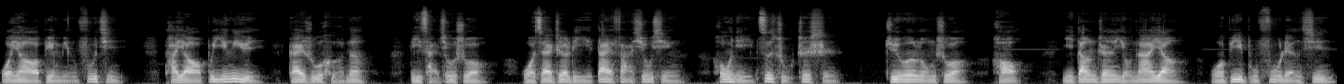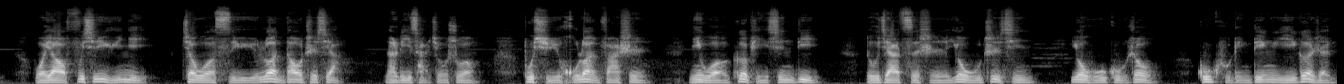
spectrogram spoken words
我要禀明父亲，他要不应允，该如何呢？”李彩秋说：“我在这里带发修行，候你自主之时。”君文龙说：“好，你当真有那样，我必不负良心。我要负心于你，叫我死于乱刀之下。”那李彩秋说。不许胡乱发誓！你我各凭心地，奴家此时又无至亲，又无骨肉，孤苦伶仃一个人。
